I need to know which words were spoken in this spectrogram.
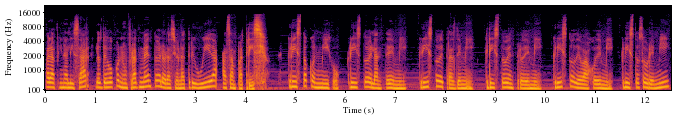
Para finalizar, los dejo con un fragmento de la oración atribuida a San Patricio. Cristo conmigo, Cristo delante de mí, Cristo detrás de mí, Cristo dentro de mí, Cristo debajo de mí, Cristo sobre mí,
